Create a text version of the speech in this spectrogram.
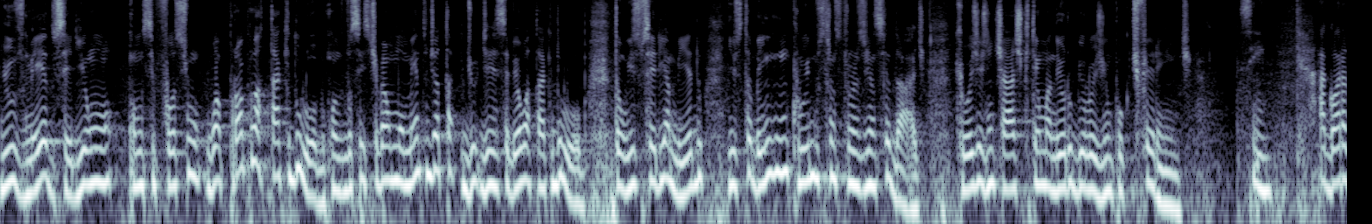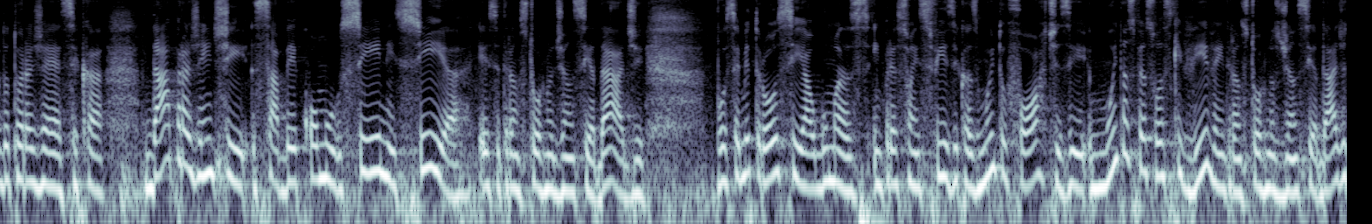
E os medos seriam como se fosse um, o próprio ataque do lobo, quando você estiver no momento de, de, de, receber o ataque do lobo. Então isso seria medo, isso também inclui nos transtornos de ansiedade, que hoje a gente acha que tem uma neurobiologia um pouco diferente. Sim. Agora, doutora Jéssica, dá para a gente saber como se inicia esse transtorno de ansiedade? Você me trouxe algumas impressões físicas muito fortes e muitas pessoas que vivem transtornos de ansiedade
